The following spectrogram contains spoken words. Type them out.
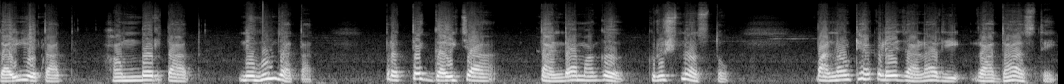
गायी येतात हंबरतात निघून जातात. प्रत्येक गाईच्या तांड्यामागं कृष्ण असतो. पानवठ्याकडे जाणारी राधा असते.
